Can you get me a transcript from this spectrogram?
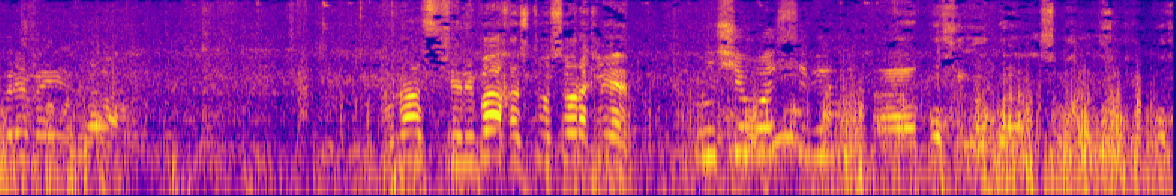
Время есть, давай. У нас черепаха 140 лет. Ничего себе. А, Бог, Бог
